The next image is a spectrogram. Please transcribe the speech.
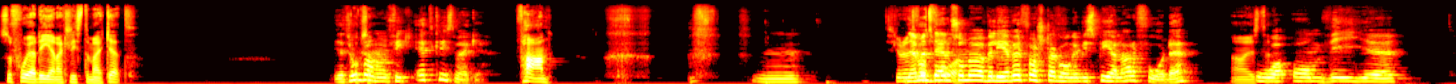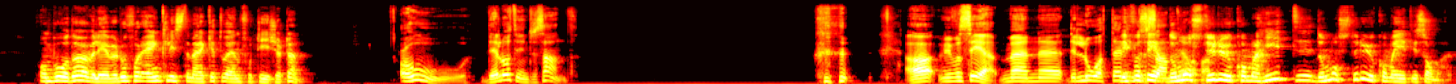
Så får jag det ena klistermärket. Jag tror Också. bara man fick ett klistermärke. Fan! Mm. Ska du Nej inte men vara den två? som överlever första gången vi spelar får det. Ja, just det. Och om vi... eh, Om båda överlever då får en klistermärket och en får t-shirten. Oh, det låter intressant. ja, vi får se. Men eh, det låter Vi får se, intressant då i alla måste ju du komma hit, då måste du komma hit i sommar.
